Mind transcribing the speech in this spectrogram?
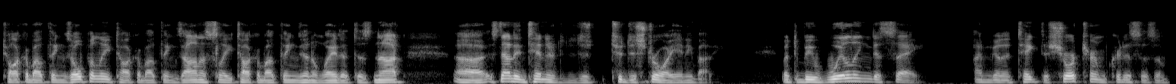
talk about things openly, talk about things honestly, talk about things in a way that does not uh, it's not intended to, to destroy anybody, but to be willing to say, I'm going to take the short-term criticism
